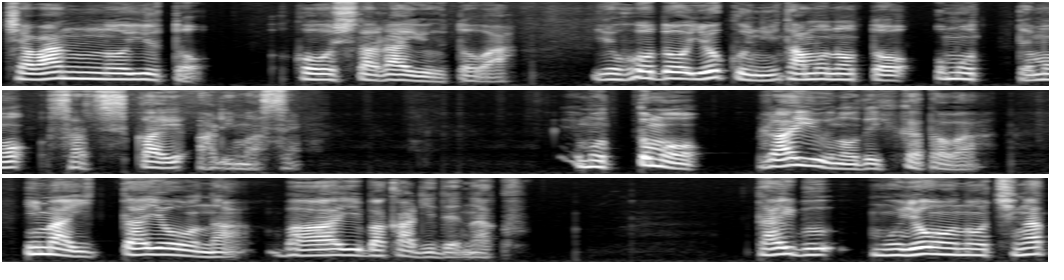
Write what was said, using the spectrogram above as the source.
茶碗の湯とこうした雷雨とはよほどよく似たものと思っても差し支えありません。もっとも雷雨の出来方は今言ったような場合ばかりでなくだいぶ模様の違っ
